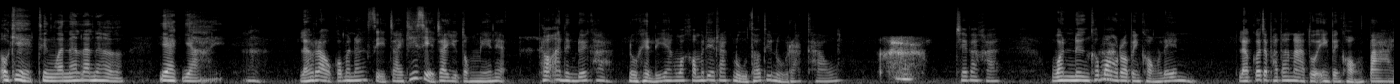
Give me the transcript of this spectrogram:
โอเค ถึงวันนั้นแล้วเนอะแยกย้าย แล้วเราก็มานั่งเสียใจที่เสียใจอยู่ตรงนี้เนี่ย เพราะอันหนึ่งด้วยค่ะ หนูเห็นหรือยังว่าเขาไม่ได้รักหนูเท่าที่หนูรักเขาใช่ปะคะ วันหนึ่งเขามองเราเป็นของเล่น แล้วก็จะพัฒนาตัวเองเป็นของตาย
